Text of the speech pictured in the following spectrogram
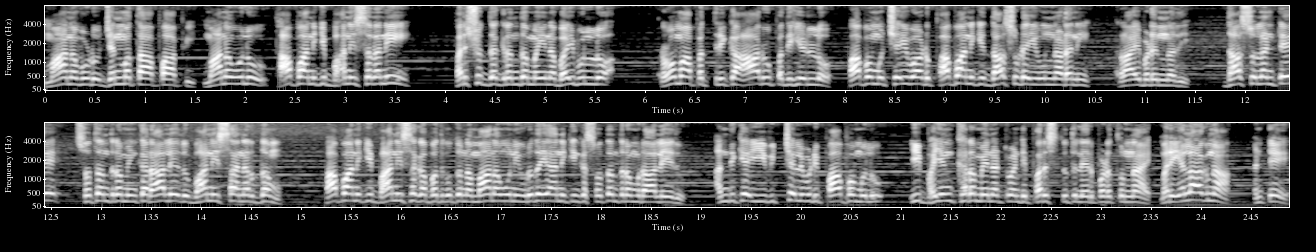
మానవుడు జన్మతా పాపి మానవులు పాపానికి బానిసలని పరిశుద్ధ గ్రంథమైన బైబిల్లో రోమాపత్రిక ఆరు పదిహేడులో పాపము చేయవాడు పాపానికి దాసుడై ఉన్నాడని రాయబడి ఉన్నది. దాసులంటే స్వతంత్రం ఇంకా రాలేదు బానిస అని అర్థం. పాపానికి బానిసగా బతుకుతున్న మానవుని హృదయానికి ఇంకా స్వతంత్రం రాలేదు. అందుకే ఈ విచ్చలవిడి పాపములు ఈ భయంకరమైనటువంటి పరిస్థితులు ఏర్పడుతున్నాయి. మరి ఎలాగునా? అంటే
